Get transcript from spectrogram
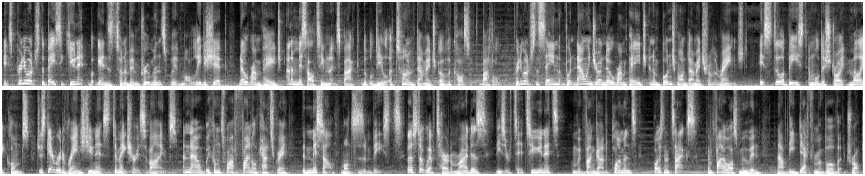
It's pretty much the basic unit, but gains a ton of improvements with more leadership, no rampage, and a missile team on its back that will deal a ton of damage over the course of the battle. Pretty much the same, but now enjoy no rampage and a bunch more damage from the ranged. It's still a beast and will destroy melee clumps, just get rid of ranged units to make sure it survives. And now we come to our final category, the missile monsters and beasts. First up we have Terradon Riders, these are a tier 2 unit, with Vanguard deployment, poison attacks, can fire whilst moving, and have the Death from Above drop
